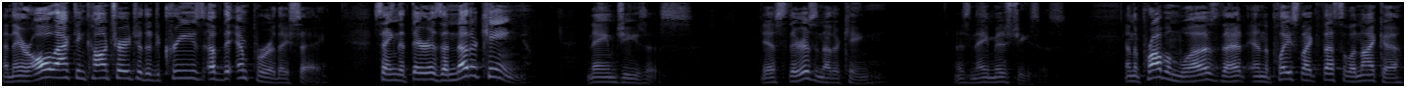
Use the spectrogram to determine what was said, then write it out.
and they are all acting contrary to the decrees of the emperor, they say, saying that there is another king named Jesus. Yes, there is another king his name is Jesus. And the problem was that in a place like Thessalonica,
